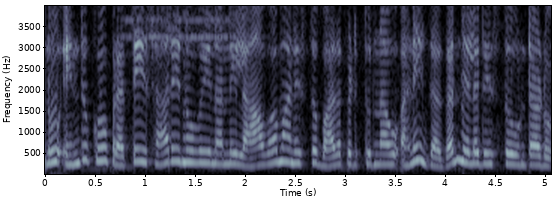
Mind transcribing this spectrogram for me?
నువ్వు ఎందుకు ప్రతిసారి నువ్వు నన్ను ఇలా అవమానిస్తూ బాధ పెడుతున్నావు అని గగన్ నిలదీస్తూ ఉంటాడు.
